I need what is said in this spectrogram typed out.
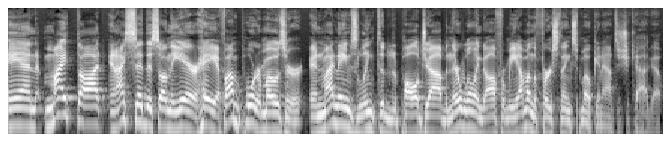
And my thought, and I said this on the air hey, if I'm Porter Moser and my name's linked to the DePaul job and they're willing to offer me, I'm on the first thing smoking out to Chicago.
